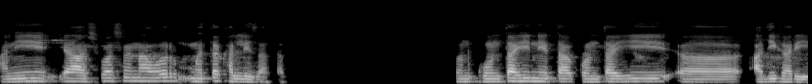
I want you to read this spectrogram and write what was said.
आणि या आश्वासनावर मतं खाल्ली जातात. पण कोणताही नेता, कोणताही अधिकारी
